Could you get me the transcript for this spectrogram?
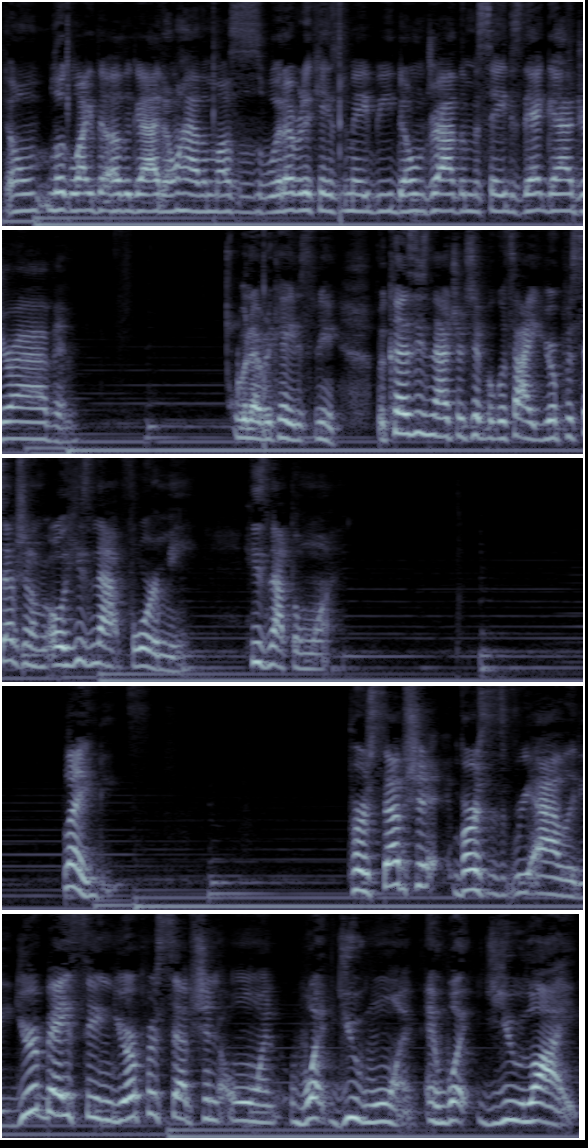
don't look like the other guy, don't have the muscles, whatever the case may be, don't drive the Mercedes that guy drive, and whatever the case may be. Because he's not your typical type, your perception of, oh, he's not for me. He's not the one. Ladies, perception versus reality. You're basing your perception on what you want and what you like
